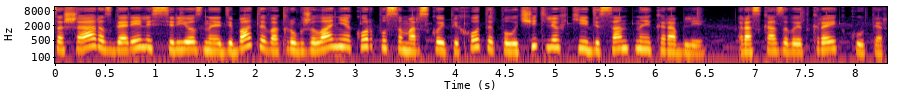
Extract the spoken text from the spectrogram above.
США разгорелись серьезные дебаты вокруг желания корпуса морской пехоты получить легкие десантные корабли, рассказывает Крейг Купер.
